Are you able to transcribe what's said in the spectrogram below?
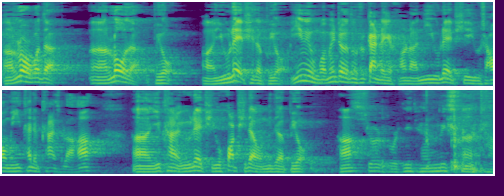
啊，落我的。嗯，老的不要啊，有赖皮的不要，因为我们这个都是干这一行的，你有赖皮有啥，我们一看就看出了哈。啊，一看有赖皮有花皮的，我们就不要啊。小时候今天没事看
